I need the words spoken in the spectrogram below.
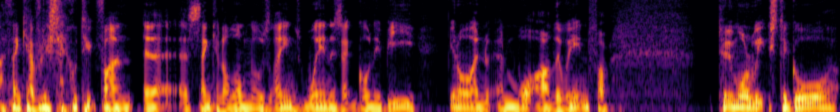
I think every Celtic fan uh, is thinking along those lines. When is it going to be? You know, and, and what are they waiting for? Two more weeks to go.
